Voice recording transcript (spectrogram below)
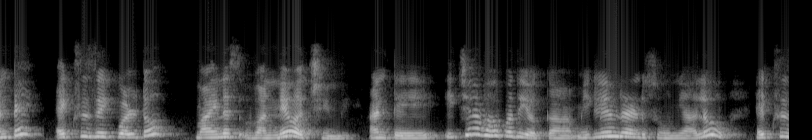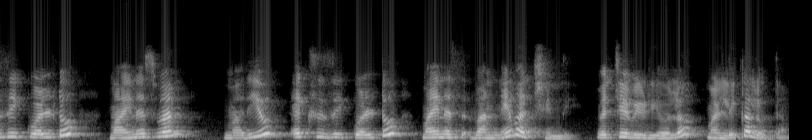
అంటే x is equal to minus వన్నే వచ్చింది. అంటే ఇచ్చిన బహుపది యొక్క మిగిలిన రెండు శూన్యాలు x is equal to minus one మరియు x is equal to minus వన్నే వచ్చింది. వచ్చే వీడియోలో మళ్ళీ కలుద్దాం.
